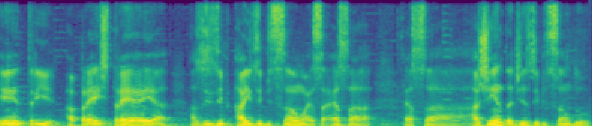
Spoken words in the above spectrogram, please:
entre a pré-estreia, a exibição, essa, essa, essa agenda de exibição do,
